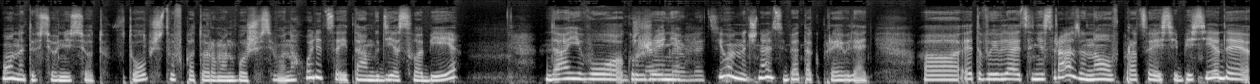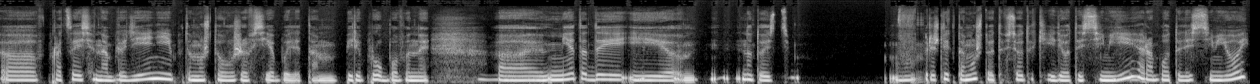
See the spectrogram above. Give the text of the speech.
он это все несет в то общество, в котором он больше всего находится, и там, где слабее, да, его окружение, и он начинает себя так проявлять. А, это выявляется не сразу, но в процессе беседы, э, в процессе наблюдений, потому что уже все были там перепробованы mm-hmm. методы и, ну, то есть пришли к тому, что это все-таки идет из семьи, работали с семьей,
